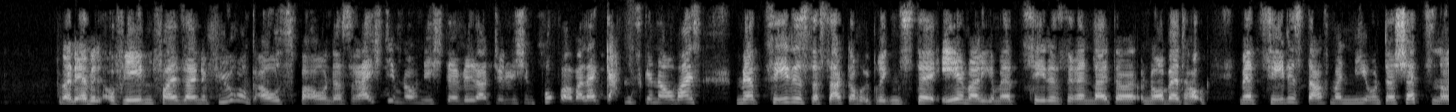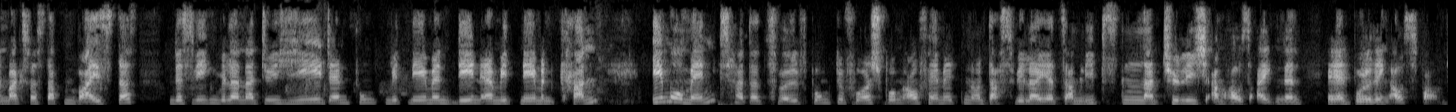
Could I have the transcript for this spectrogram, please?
Na, der will auf jeden Fall seine Führung ausbauen. Das reicht ihm noch nicht. Der will natürlich einen Puffer, weil er ganz genau weiß, Mercedes, das sagt auch übrigens der ehemalige Mercedes-Rennleiter Norbert Haug, Mercedes darf man nie unterschätzen und Max Verstappen weiß das und deswegen will er natürlich jeden Punkt mitnehmen, den er mitnehmen kann. Im Moment hat er zwölf Punkte Vorsprung auf Hamilton und das will er jetzt am liebsten natürlich am hauseigenen Red Bull Ring ausbauen.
